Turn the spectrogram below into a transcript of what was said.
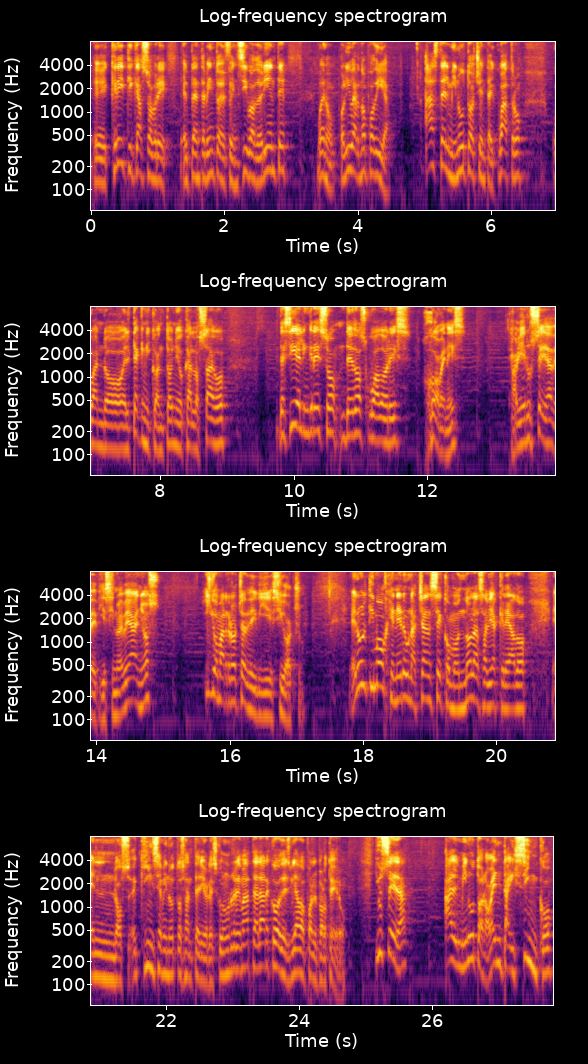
eh, críticas sobre el planteamiento defensivo de Oriente. Bueno, Bolívar no podía. Hasta el minuto 84, cuando el técnico Antonio Carlos Sago decide el ingreso de dos jugadores jóvenes, Javier Uceda de 19 años y Omar Rocha de 18. El último genera una chance como no las había creado en los 15 minutos anteriores, con un remate al arco desviado por el portero. Y Uceda, al minuto 95,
